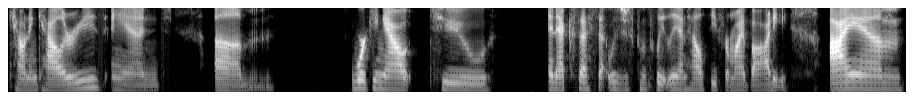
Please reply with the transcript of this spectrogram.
counting calories and um, working out to an excess that was just completely unhealthy for my body. I am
